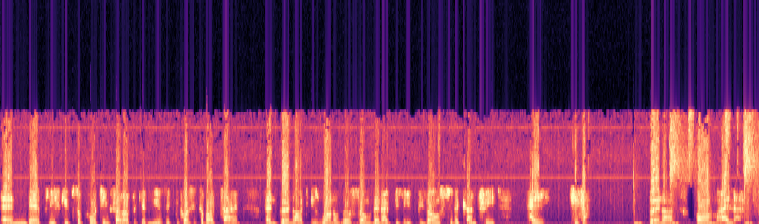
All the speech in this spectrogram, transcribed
and uh, please keep supporting South African music because it's about time. And Burnout is one of those songs that I believe belongs to the country. Hey, Chisa, Burnout, all my life.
